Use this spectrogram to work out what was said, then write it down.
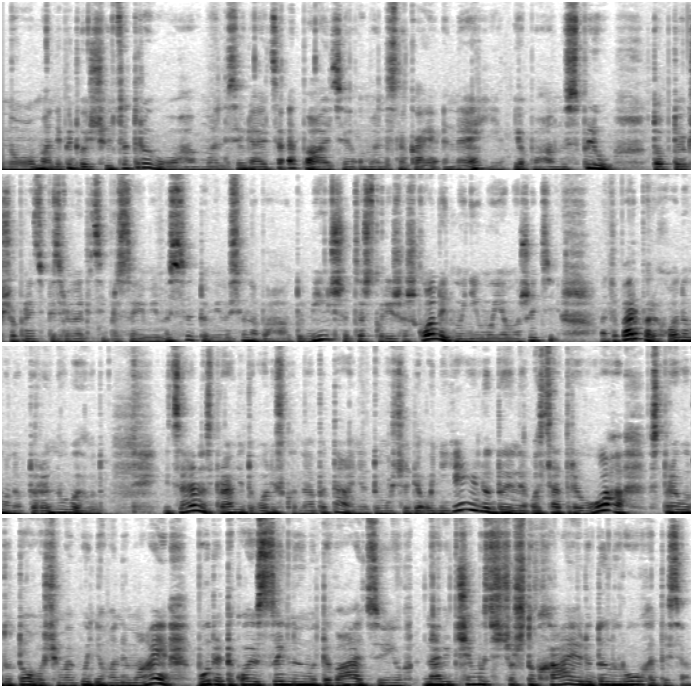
Ну, у мене підвищується тривога, у мене з'являється епатія, у мене зникає енергія, я погано сплю. Тобто, якщо в принципі зрівняти ці плюси і мінуси, то мінусів набагато більше. Це ж скоріше шкодить мені в моєму житті. А тепер переходимо на вторинну вигоду. І це насправді доволі складне питання, тому що для однієї людини ось ця тривога з приводу того, що майбутнього немає, буде такою сильною мотивацією, навіть чимось, що штовхає людину рухатися.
